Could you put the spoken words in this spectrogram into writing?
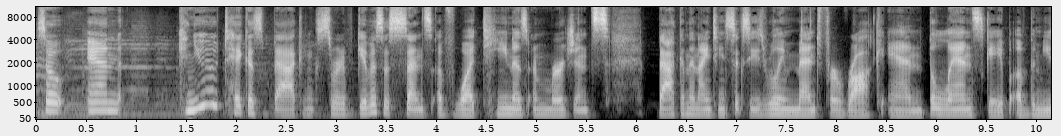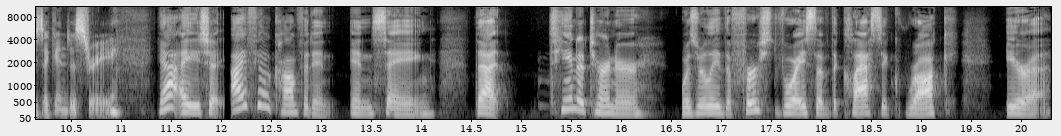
So, and can you take us back and sort of give us a sense of what Tina's emergence back in the 1960s really meant for rock and the landscape of the music industry? Yeah, Aisha, I feel confident in saying that Tina Turner was really the first voice of the classic rock era.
